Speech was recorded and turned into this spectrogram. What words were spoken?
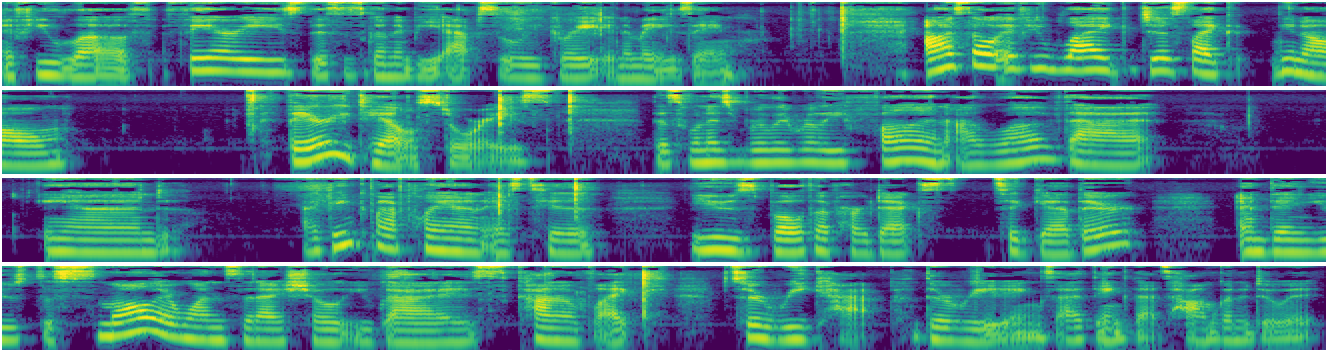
If you love fairies, this is going to be absolutely great and amazing. Also, if you like just like, you know, fairy tale stories, this one is really, really fun. I love that. And I think my plan is to use both of her decks together and then use the smaller ones that I showed you guys kind of like to recap the readings. I think that's how I'm going to do it.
